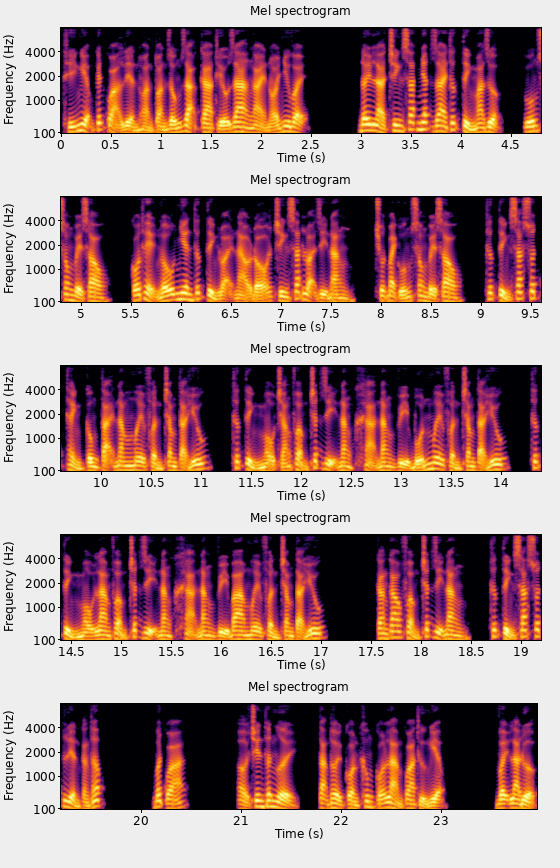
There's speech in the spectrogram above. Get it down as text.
thí nghiệm kết quả liền hoàn toàn giống dạ ca thiếu gia ngài nói như vậy. Đây là trinh sát nhất giai thức tỉnh ma dược uống xong về sau, có thể ngẫu nhiên thức tỉnh loại nào đó trinh sát loại dị năng, chuột bạch uống xong về sau, thức tỉnh sát xuất thành công tại năm mươi tả hữu, thức tỉnh màu trắng phẩm chất dị năng khả năng vì bốn mươi tả hữu, thức tỉnh màu lam phẩm chất dị năng khả năng vì ba mươi tả hữu. Càng cao phẩm chất dị năng, thức tỉnh sát xuất liền càng thấp. Bất quá, ở trên thân người, tạm thời còn không có làm qua thử nghiệm. Vậy là được.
